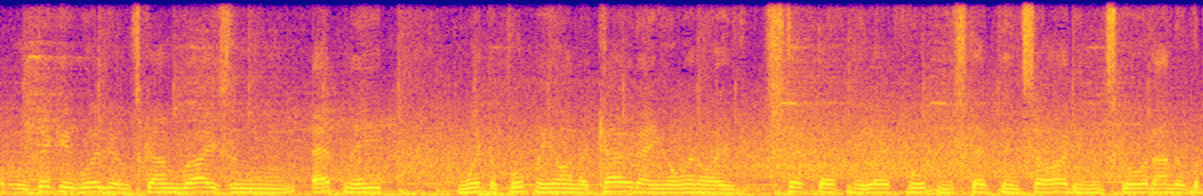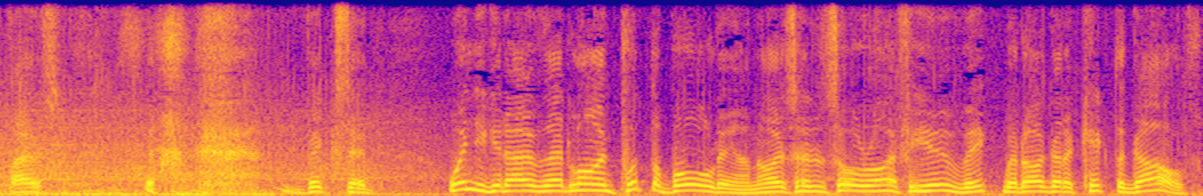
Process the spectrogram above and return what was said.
Well, Dickie Williams come racing at me, went to put me on the coat hanger when I stepped off my left foot and stepped inside him and scored under the post. Vic said, when you get over that line, put the ball down. I said, it's all right for you, Vic, but i got to kick the goals.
